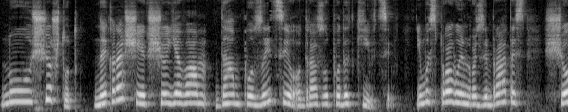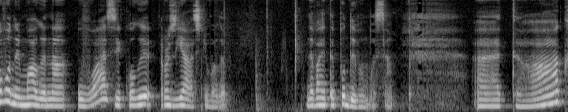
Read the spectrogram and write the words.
Ну, що ж тут? Найкраще, якщо я вам дам позицію одразу податківців, і ми спробуємо розібратись, що вони мали на увазі, коли роз'яснювали. Давайте подивимося. Е, так.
